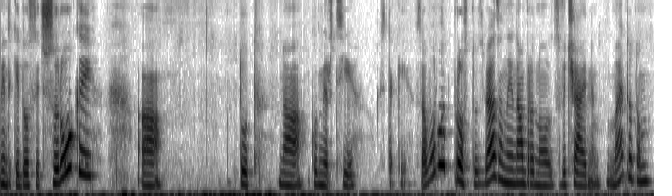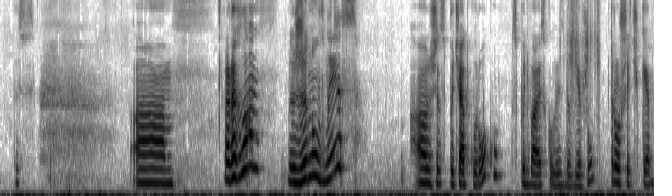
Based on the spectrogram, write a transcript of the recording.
він такий досить широкий. А, Тут на комірці ось такий заворот, просто зв'язаний, набрано звичайним методом. А, Реглан жену вниз ще з початку року, сподіваюсь, колись дов'яжу трошечки.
